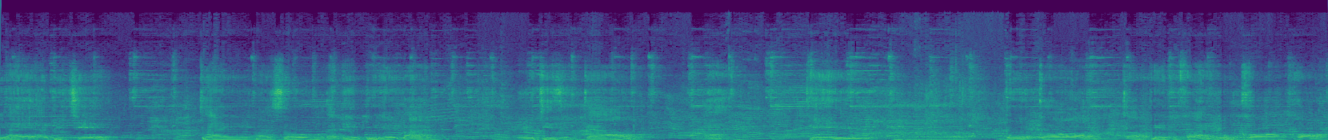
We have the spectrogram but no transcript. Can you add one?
ใหญ่อภิเชษไทยประสงค์อดีตผู้ใหญ่บ้านหมู่ที่ 19อะที่เมื่อก่อนก็เป็นฝ่ายปกครองของ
